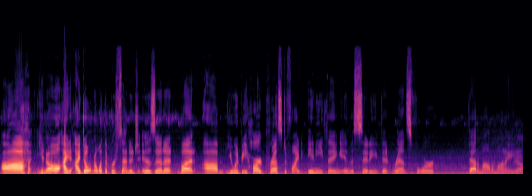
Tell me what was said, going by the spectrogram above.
Uh, you know, I, I don't know what the percentage is in it, but um, you would be hard pressed to find anything in the city that rents for that amount of money. Yeah.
